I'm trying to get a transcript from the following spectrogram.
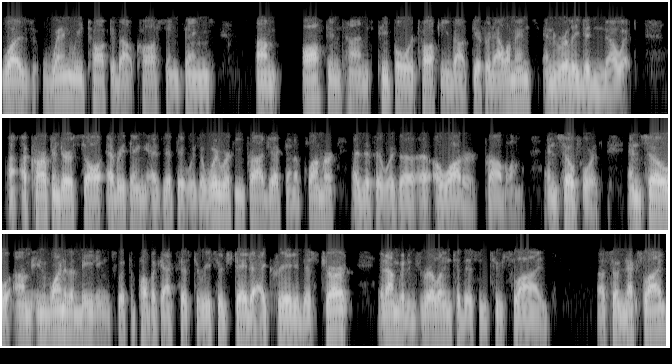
was when we talked about costing things, um, oftentimes people were talking about different elements and really didn't know it. Uh, a carpenter saw everything as if it was a woodworking project and a plumber as if it was a, a water problem and so forth. And so um, in one of the meetings with the public access to research data, I created this chart and I'm going to drill into this in two slides. Uh, so next slide.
